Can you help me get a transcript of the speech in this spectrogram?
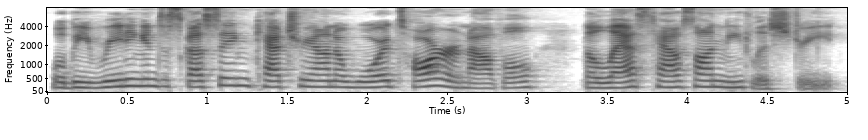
We'll be reading and discussing Catriona Ward's horror novel, The Last House on Needless Street.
